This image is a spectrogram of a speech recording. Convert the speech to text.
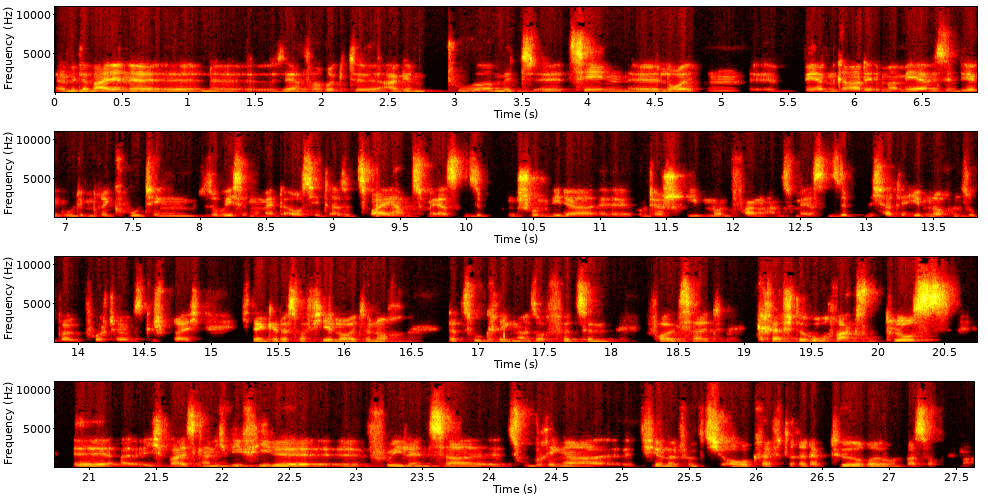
mittlerweile eine, äh, eine, sehr verrückte Agentur mit äh, zehn äh, Leuten, äh, werden gerade immer mehr. Wir sind wieder gut im Recruiting, so wie es im Moment aussieht. Also zwei haben zum 1.7. schon wieder äh, unterschrieben und fangen an zum 1.7. Ich hatte eben noch ein super Vorstellungsgespräch. Ich denke, dass wir vier Leute noch dazu kriegen, also 14 Vollzeitkräfte hochwachsen plus ich weiß gar nicht, wie viele Freelancer, Zubringer, 450 Euro Kräfte, Redakteure und was auch immer.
